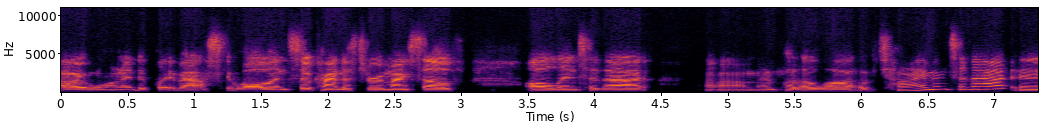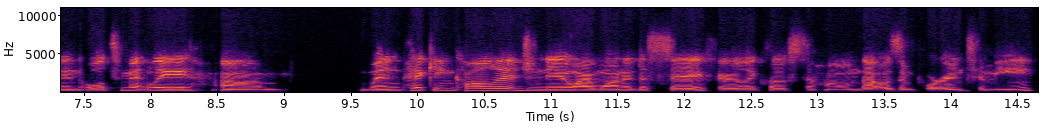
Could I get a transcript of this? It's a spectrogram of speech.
I wanted to play basketball, and so kind of threw myself all into that um, and put a lot of time into that. And ultimately, um, when picking college, knew I wanted to stay fairly close to home. That was important to me.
